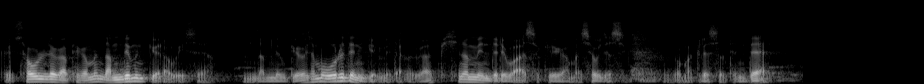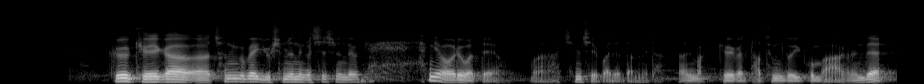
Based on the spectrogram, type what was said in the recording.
그 서울역 앞에 가면 남대문 교회라고 있어요. 남대문 교회가 정말 오래된 교회입니다. 그가 신한민들이 와서 교회가 아마 세워졌을 거고 막 그랬을 텐데 그 교회가 1960년대가 어, 70년대가 굉장히 어려웠대요. 막 침체에 빠졌답니다. 아니 막 교회가 다툼도 있고 막 그런데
